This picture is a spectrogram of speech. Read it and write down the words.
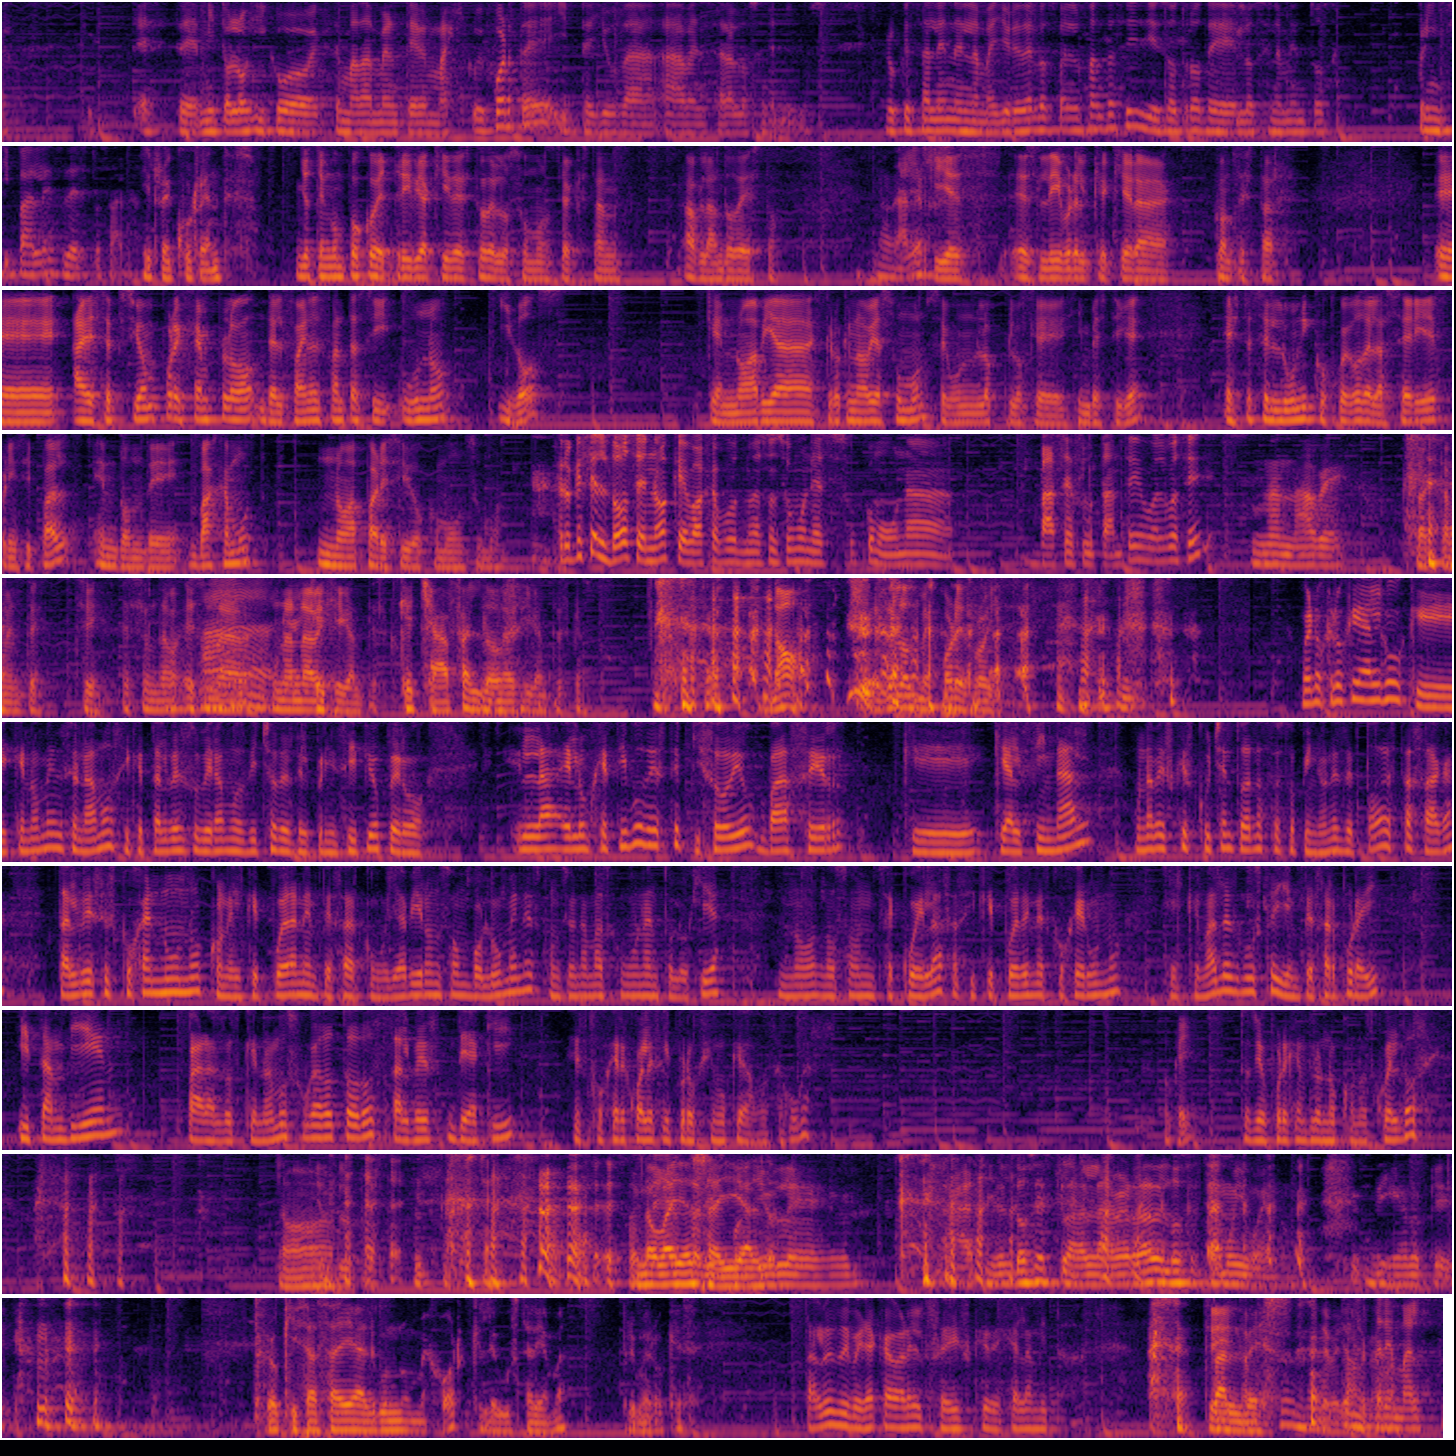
este, mitológico extremadamente mágico y fuerte y te ayuda a vencer a los enemigos. Creo que salen en la mayoría de los Final Fantasies y es otro de los elementos principales de esta saga. Y recurrentes. Yo tengo un poco de trivia aquí de esto de los humos, ya que están hablando de esto. Y es, es libre el que quiera contestar. Eh, a excepción, por ejemplo, del Final Fantasy 1 y 2, que no había, creo que no había summon, según lo, lo que investigué. Este es el único juego de la serie principal en donde Bahamut no ha aparecido como un summon. Creo que es el 12, ¿no? Que Bahamut no es un summon, es como una base flotante o algo así. Es una nave. Exactamente. Sí, es una, es una, Ah, una nave qué- gigantesca. Qué chafa el Una nave 12. gigantesca. no, es de los mejores, Roy. Bueno, creo que algo que, que no mencionamos y que tal vez hubiéramos dicho desde el principio, pero la- el objetivo de este episodio va a ser que, que al final, una vez que escuchen todas nuestras opiniones de toda esta saga, tal vez escojan uno con el que puedan empezar. Como ya vieron, son volúmenes, funciona más como una antología, no, no son secuelas, así que pueden escoger uno, el que más les guste y empezar por ahí. Y también, para los que no hemos jugado todos, tal vez de aquí escoger cuál es el próximo que vamos a jugar. Ok. Entonces yo, por ejemplo, no conozco el 12. No, No ya vayas ahí, disponible. Ah, sí, el 2 está, la verdad, el 2 está muy bueno. Digan lo que digan. pero quizás hay alguno mejor que le gustaría más. Primero que ese. Tal vez debería acabar el 6 que dejé a la mitad. Sí, Tal vez. Debería No mejor. mal.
